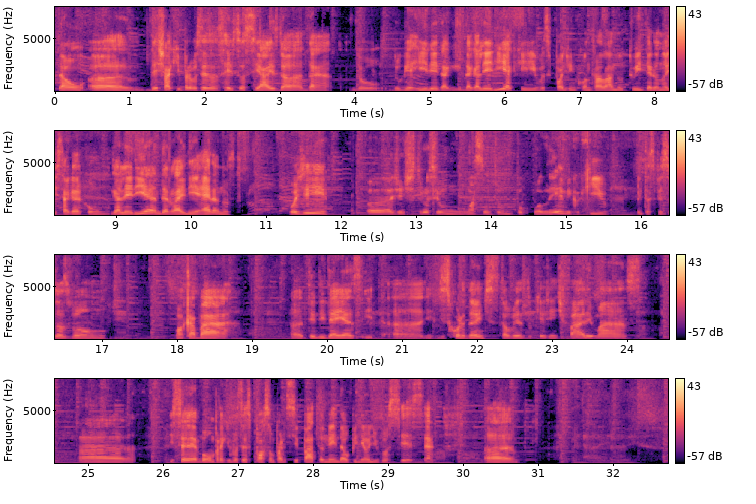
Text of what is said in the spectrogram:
Então, uh, deixar aqui para vocês as redes sociais da, da, do, do Guerrilha e da, da Galeria, que você pode encontrar lá no Twitter ou no Instagram com Galeria Underline Eranos. Hoje uh, a gente trouxe um, um, assunto um pouco polêmico que muitas pessoas vão, vão acabar uh, tendo ideias uh, discordantes, talvez, do que a gente fale, mas isso é bom para que vocês possam participar também da opinião de vocês, certo?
